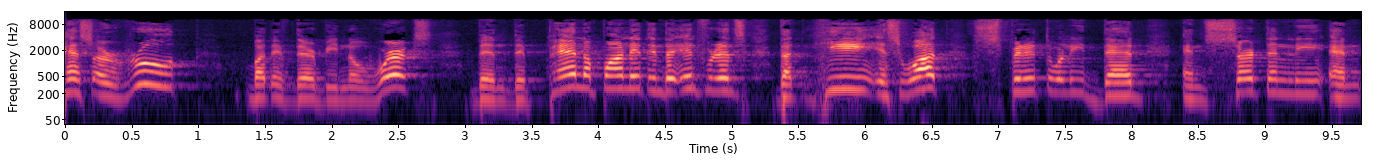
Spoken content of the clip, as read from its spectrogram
has a root, but if there be no works, then depend upon it in the inference that he is what? Spiritually dead and certainly, and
